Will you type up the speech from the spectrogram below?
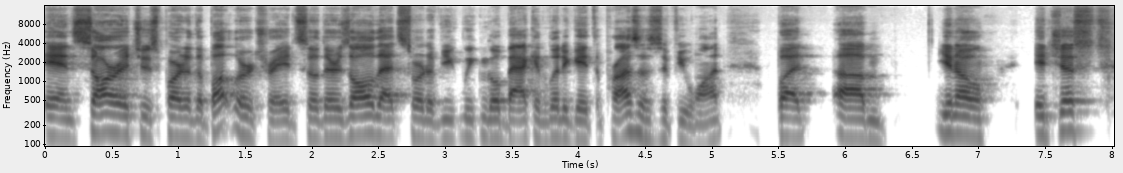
and Saric is part of the Butler trade. So there's all that sort of we can go back and litigate the process if you want. But um, you know, it just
